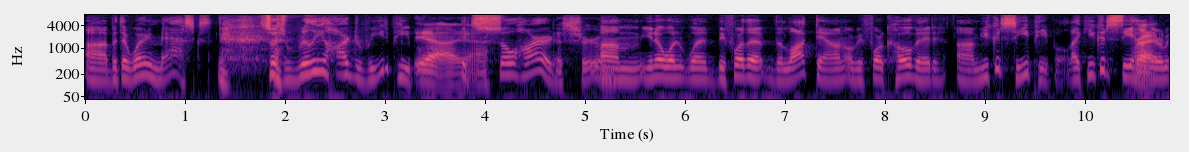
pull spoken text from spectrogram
Uh, but they're wearing masks, so it's really hard to read people. Yeah, it's so hard. That's true. Um, you know, when, when before the, the lockdown or before COVID, um, you could see people. Like you could see how Right, they're. yeah.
